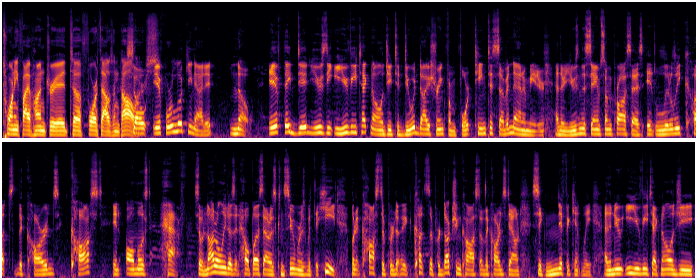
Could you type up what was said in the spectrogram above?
twenty five hundred to $4,000. So if we're looking at it, no. If they did use the EUV technology to do a die shrink from 14 to 7 nanometer and they're using the Samsung process, it literally cuts the card's cost in almost half. So not only does it help us out as consumers with the heat, but it costs the produ- it cuts the production cost of the cards down significantly. And the new EUV technology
